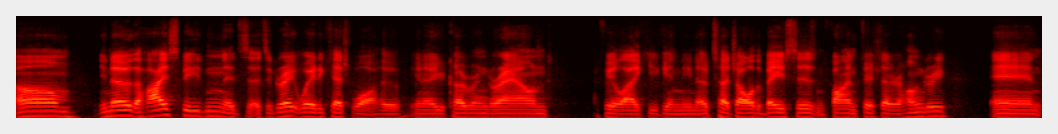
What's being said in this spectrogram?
Um, you know, the high speeding, it's it's a great way to catch wahoo. You know, you're covering ground. I feel like you can, you know, touch all the bases and find fish that are hungry. And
